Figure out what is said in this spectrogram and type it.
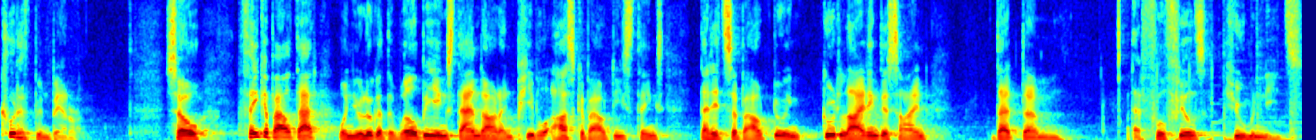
could have been better. So think about that when you look at the well-being standard and people ask about these things, that it's about doing good lighting design that, um, that fulfills human needs.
